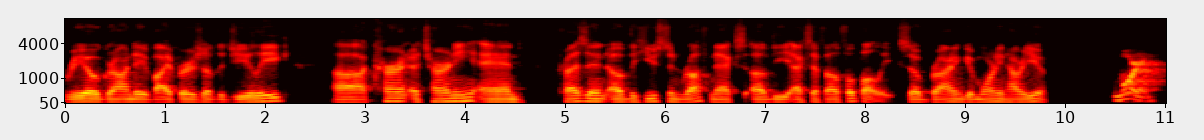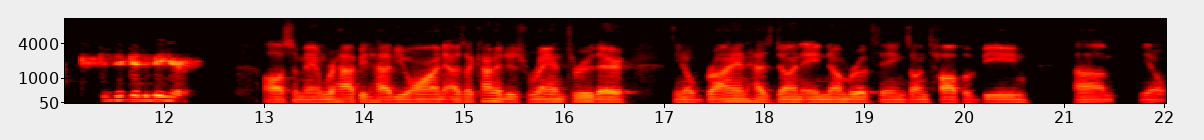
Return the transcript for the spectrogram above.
Rio Grande Vipers of the G League, uh, current attorney, and president of the Houston Roughnecks of the XFL Football League. So, Brian, good morning. How are you? Good morning. Good to, good to be here. Awesome, man. We're happy to have you on. As I kind of just ran through there, you know, Brian has done a number of things on top of being, um, you know,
